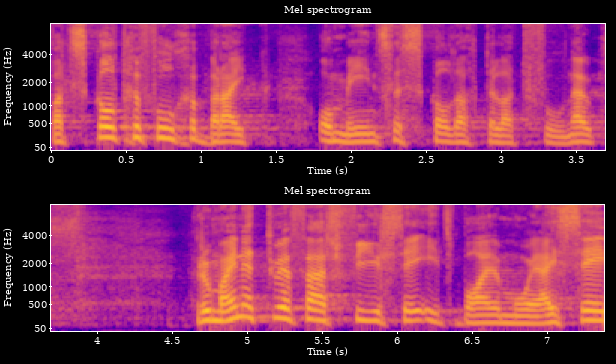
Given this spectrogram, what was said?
wat skuldgevoel gebruik om mense skuldig te laat voel. Nou Romeine 2 vers 4 sê iets baie mooi. Hy sê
